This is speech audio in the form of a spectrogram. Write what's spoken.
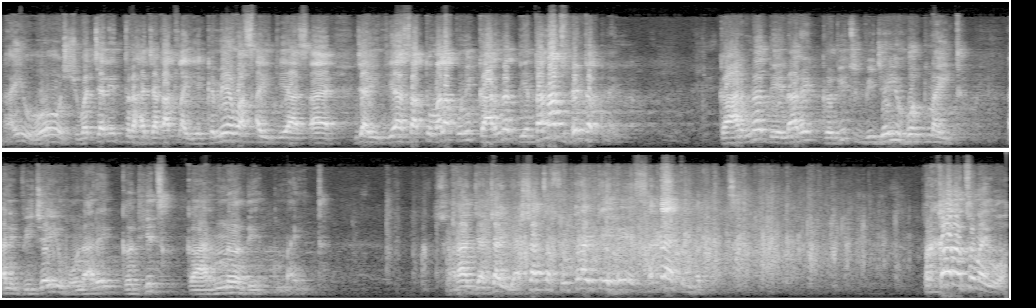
नाही हो शिवचरित्र हा जगातला एकमेव असा इतिहास आहे ज्या इतिहासात तुम्हाला कोणी कारण देतानाच भेटत नाही. कारण देणारे कधीच विजयी होत नाहीत. आणि विजयी होणारे कधीच कारण देत नाहीत. स्वराज्याच्या यशाचं सूत्र आहे ते हे सगळ्यात महत्वाचं प्रकारच नाही हो व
